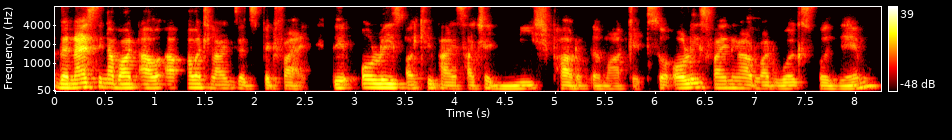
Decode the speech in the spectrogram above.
the nice thing about our, our clients at Spitfire they always occupy such a niche part of the market. So always finding out what works for them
